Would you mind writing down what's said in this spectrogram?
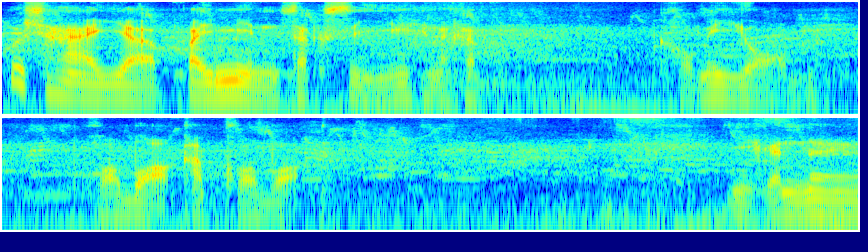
ผู้ชายอย่าไปหมิ่นศักดิ์ศรีนะครับ เขาไม่ยอม ขอบอกครับขอบอก อีกอันหนึ่ง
